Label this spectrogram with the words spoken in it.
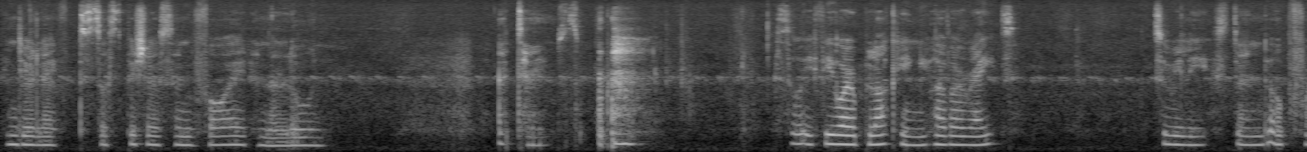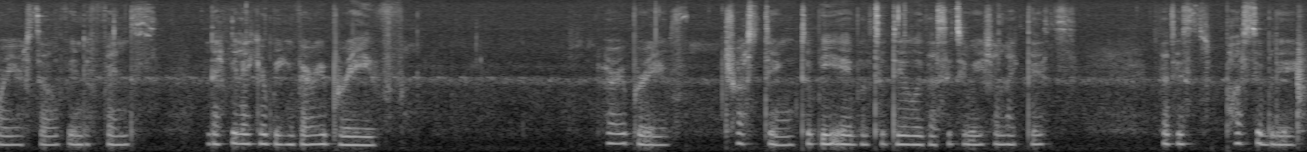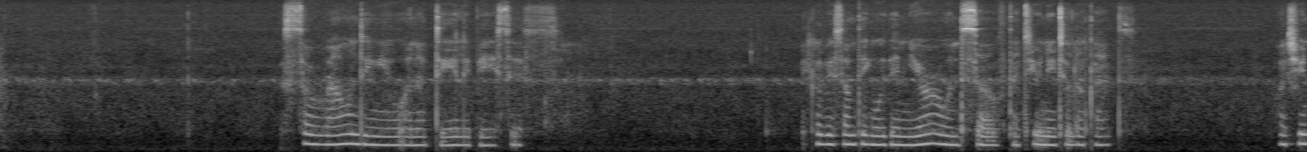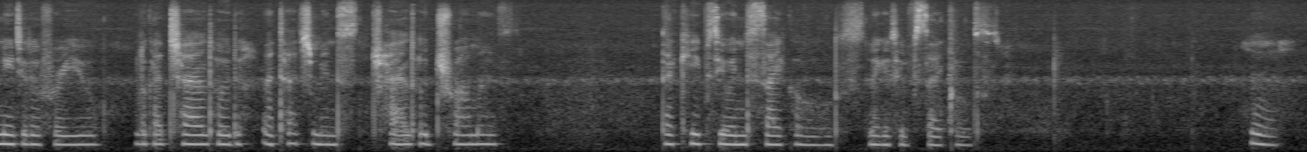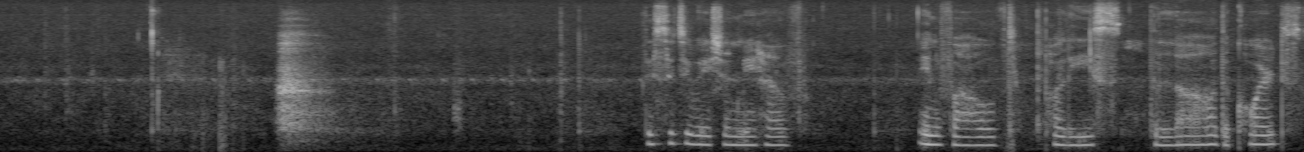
And you're left suspicious and void and alone at times. so if you are blocking, you have a right to really stand up for yourself in defense. And I feel like you're being very brave. Very brave. Trusting to be able to deal with a situation like this that is possibly surrounding you on a daily basis. Could be something within your own self that you need to look at. What you need to do for you. Look at childhood attachments, childhood traumas that keeps you in cycles, negative cycles. Hmm. This situation may have involved police, the law, the courts.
